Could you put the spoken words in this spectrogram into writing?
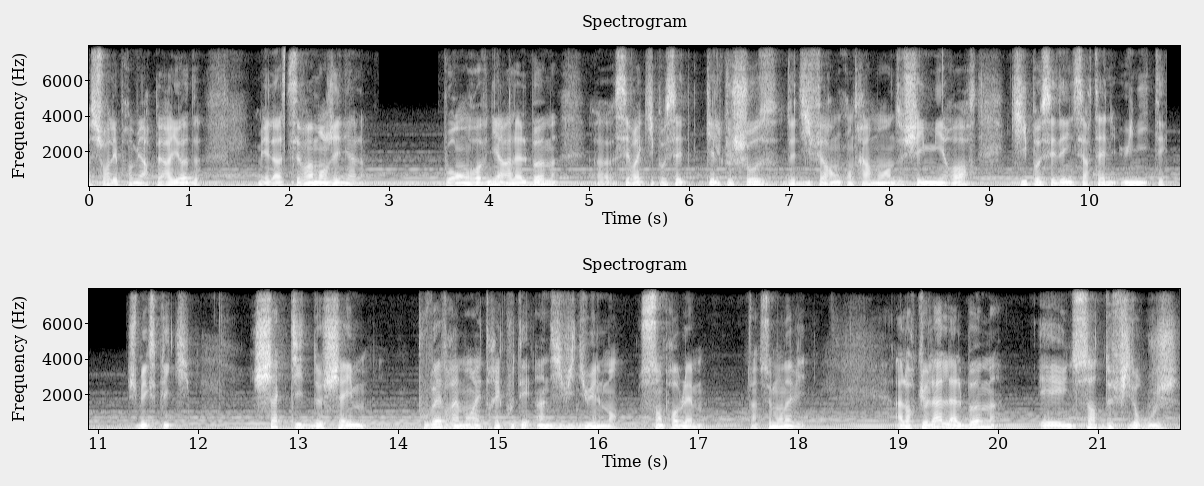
sur les premières périodes, mais là c'est vraiment génial. Pour en revenir à l'album, c'est vrai qu'il possède quelque chose de différent contrairement à The Shame Mirrors, qui possédait une certaine unité. Je m'explique. Chaque titre de Shame pouvait vraiment être écouté individuellement, sans problème. Enfin, c'est mon avis. Alors que là, l'album est une sorte de fil rouge.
